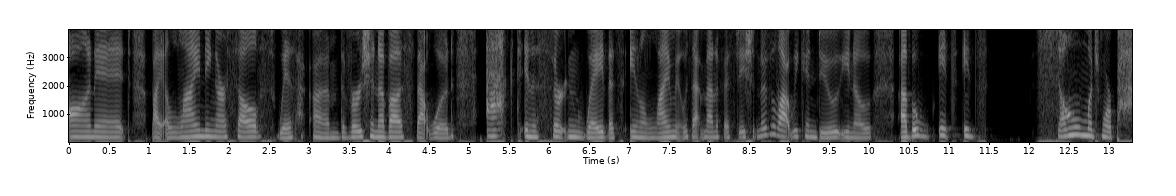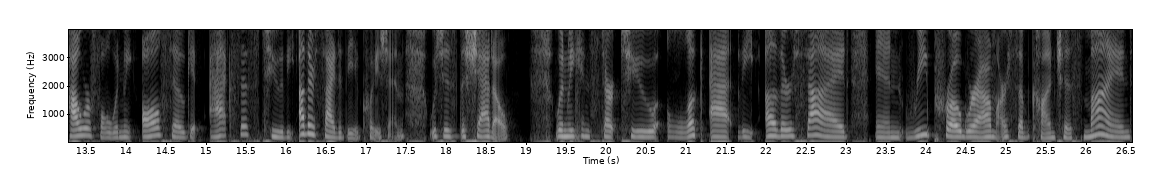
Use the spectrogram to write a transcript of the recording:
on it, by aligning ourselves with um, the version of us that would act act in a certain way that's in alignment with that manifestation. There's a lot we can do, you know, uh, but it's it's so much more powerful when we also get access to the other side of the equation, which is the shadow when we can start to look at the other side and reprogram our subconscious mind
